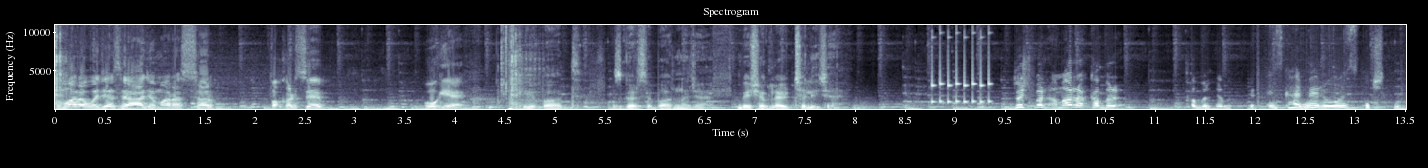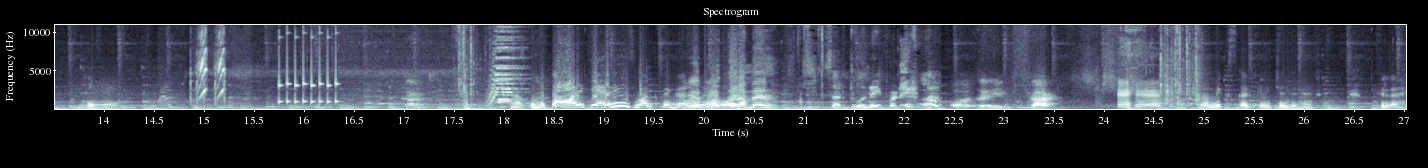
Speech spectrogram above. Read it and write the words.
तुम्हारा वजह से आज हमारा सर पकड़ से हो गया है। ये बात इस घर से बाहर न जाए। बेशक लाइट चली जाए। दुश्मन हमारा कब्र कब्र में इस घर में रोज कुछ मैं आपको बता ही कह रही हूँ इस वक्त से गर्म बहुत गर्म है। सर धोना ही पड़ेगा। थोड़ा मिक्स करके नीचे जहर खिलाए।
